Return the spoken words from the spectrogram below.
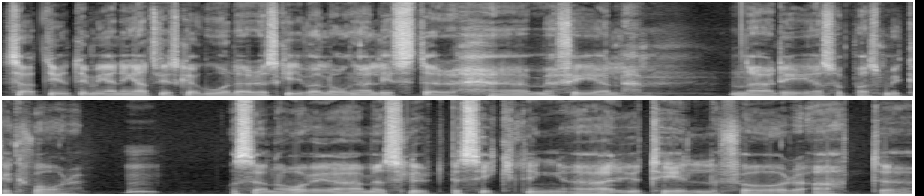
Så att det är inte meningen att vi ska gå där och skriva långa listor eh, med fel när det är så pass mycket kvar. Mm. Och sen har vi det här med slutbesiktning är ju till för att eh,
